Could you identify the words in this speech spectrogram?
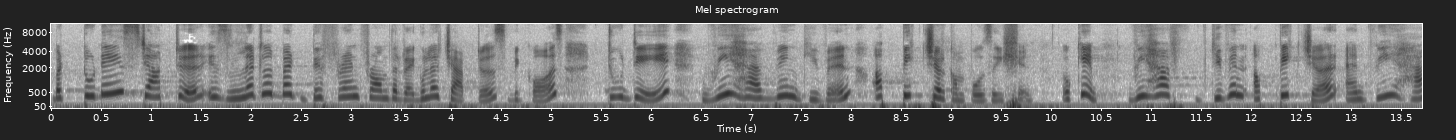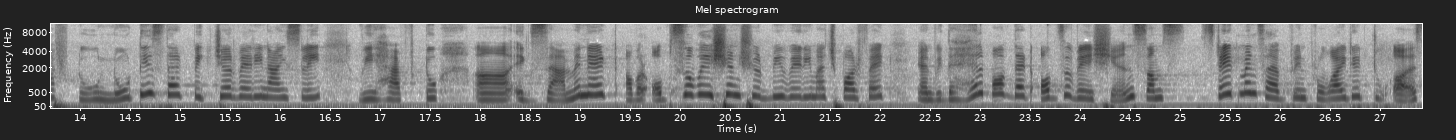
But today's chapter is little bit different from the regular chapters because today we have been given a picture composition okay? We have given a picture and we have to notice that picture very nicely. We have to uh, examine it. Our observation should be very much perfect. And with the help of that observation some statements have been provided to us.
